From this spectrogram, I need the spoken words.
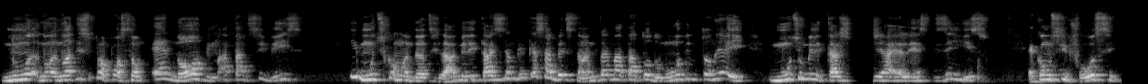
numa, numa, numa desproporção enorme, matado civis. E muitos comandantes lá, militares, não quer saber disso, não, a gente vai matar todo mundo e não estão nem aí. Muitos militares israelenses dizem isso. É como se fosse,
